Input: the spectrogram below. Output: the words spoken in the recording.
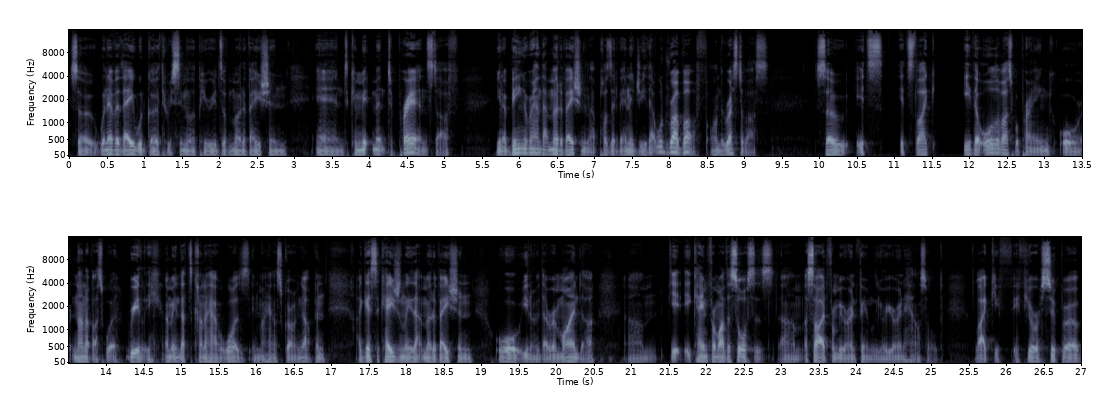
so whenever they would go through similar periods of motivation and commitment to prayer and stuff, you know, being around that motivation and that positive energy, that would rub off on the rest of us. So it's it's like either all of us were praying or none of us were really. I mean that's kind of how it was in my house growing up. And i guess occasionally that motivation or you know that reminder um, it, it, came from other sources um, aside from your own family or your own household. Like if, if you're a super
